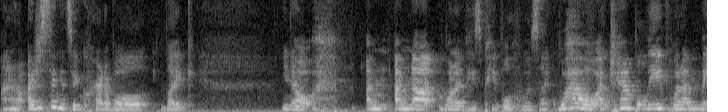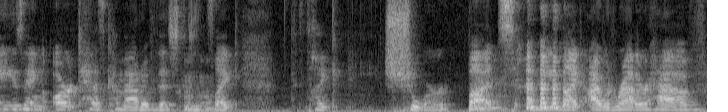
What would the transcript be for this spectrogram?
I don't know, I just think it's incredible. Like, you know, I'm I'm not one of these people who is like, wow, I can't believe what amazing art has come out of this because it's like, it's like, sure, but I mean, like, I would rather have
